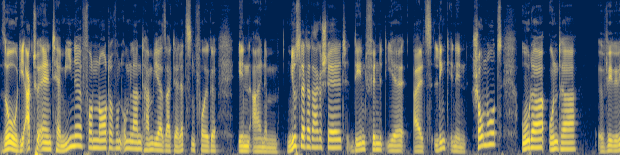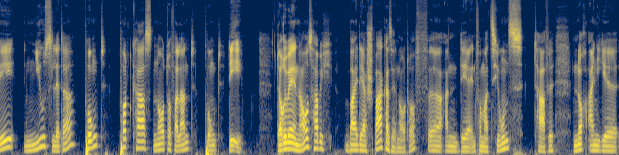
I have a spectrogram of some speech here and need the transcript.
So, die aktuellen Termine von Nordorf und Umland haben wir seit der letzten Folge in einem Newsletter dargestellt. Den findet ihr als Link in den Show Notes oder unter www.newsletter.podcastnordorferland.de. Darüber hinaus habe ich bei der Sparkasse Nordorf äh, an der Informations- Tafel noch einige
